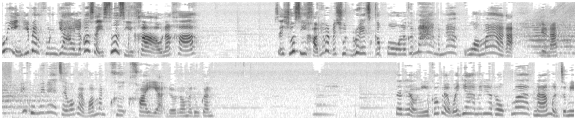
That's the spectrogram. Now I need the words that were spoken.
ผู้หญิงที่เป็นคุณยายแล้วก็ใส่เสื้อสีขาวนะคะ ใส่ชุดสีขาวที่มันเป็นชุดเดรสกระโปรงแล้วก็หน้ามันน่ากลัวมากอะเดี๋ยวนะ พี่กูไม่แน่ใจว่าแบบว่ามันคือใครอะเดี๋ยวเรามาดูกัน แต่แถวนี้ก็แบบว่าหญ้าไม่ได้รกมากนะ เหมือนจะมี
